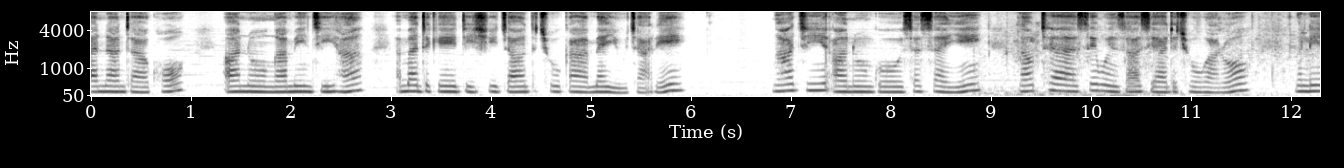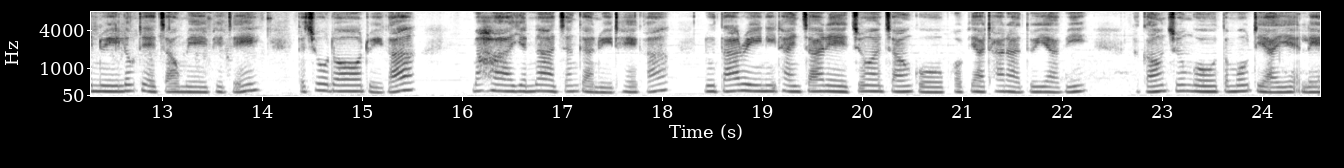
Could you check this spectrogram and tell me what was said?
အနန္ဒာခေါ် အာနွန်ငါမင်းကြီးဟာအမှန်တကယ်တည်ရှိကြောင်းတချို့ကမဲ့ယူကြတယ်။ငါကြီးအာနွန်ကိုဆက်ဆက်ရင်နောက်ထပ်စိတ်ဝင်စားစရာတချို့ကတော့ငလင်တွေလုတ်တဲ့အကြောင်းပဲဖြစ်တယ်။တချို့တော့တွေကမဟာယနကျမ်းကန်တွေထဲကလူသားတွေနေထိုင်ကြတဲ့ကျွန်းအကြောင်းကိုဖော်ပြထားတာတွေ့ရပြီး၎င်းကျွန်းကိုသမုတ်တရားရဲ့အလဲ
